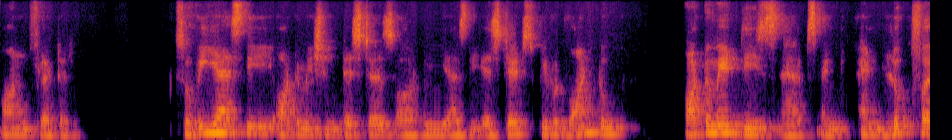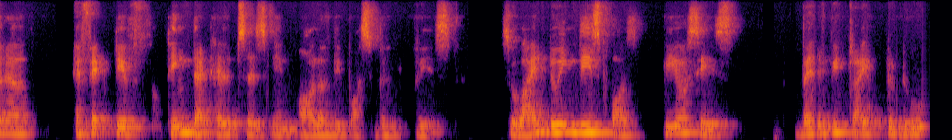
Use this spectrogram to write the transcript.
on Flutter. So we as the automation testers or we as the SDETs, we would want to automate these apps and, and look for a effective thing that helps us in all of the possible ways. So while doing these POCs, when we tried to do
